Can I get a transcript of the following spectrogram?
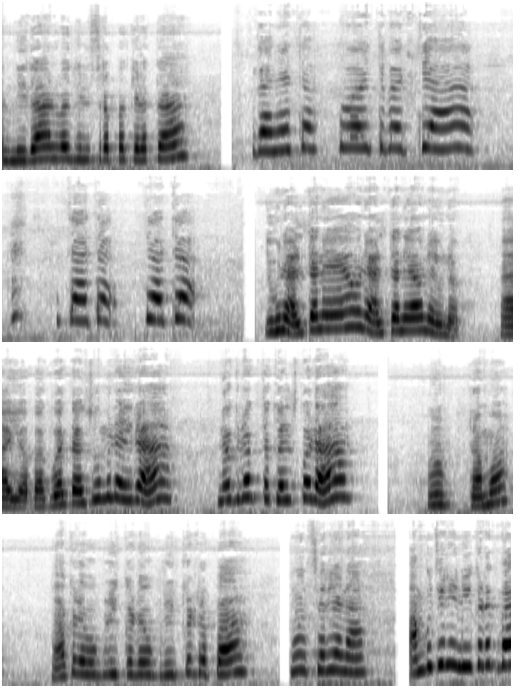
ಒಂದು ನಿಧಾನವಾಗಿ ಇಳಿಸ್ರಪ್ಪ ಕೆಳಕ ಇವನು ಅಳ್ತಾನೆ ಅವನು ಅಳ್ತಾನೆ ಅವನು ಇವನು. ಅಯ್ಯೋ ಭಗವಂತ ಸುಮ್ಮನೆ ಇರಾ. ನಗ್ ನಗ್ತ ಕಲ್ಸ್ಕೊಡ. ಹ್ಞೂ ರಾಮ ಆ ಕಡೆ ಒಬ್ರು ಈ ಕಡೆ ಒಬ್ರು ಇಟ್ಕೊಟ್ರಪ್ಪ ಹ್ಞೂ ಸರಿ ಅಣ್ಣ. ಅಂಬುಜಿ ನೀನು ಈ ಕಡೆಗೆ ಬಾ.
